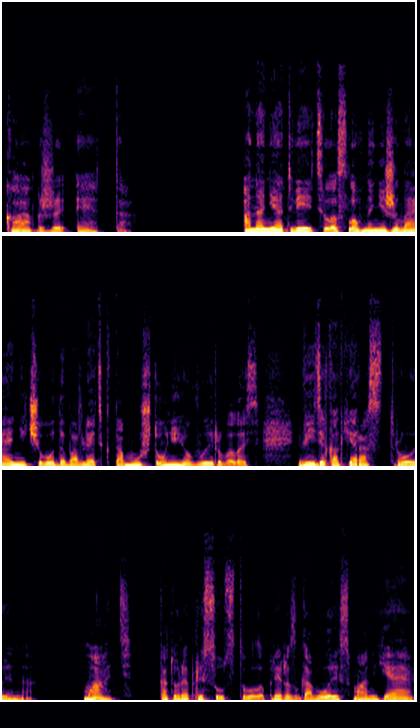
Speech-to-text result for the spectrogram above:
как же это? Она не ответила, словно не желая ничего добавлять к тому, что у нее вырвалось. Видя, как я расстроена, мать, которая присутствовала при разговоре с Манье,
